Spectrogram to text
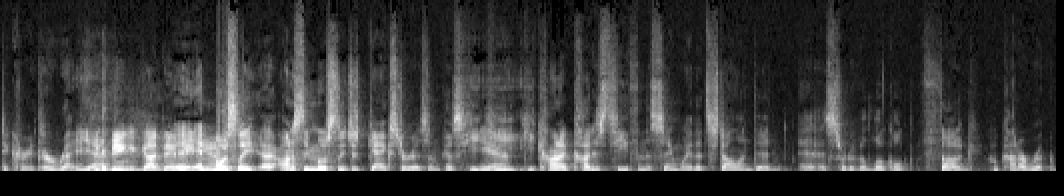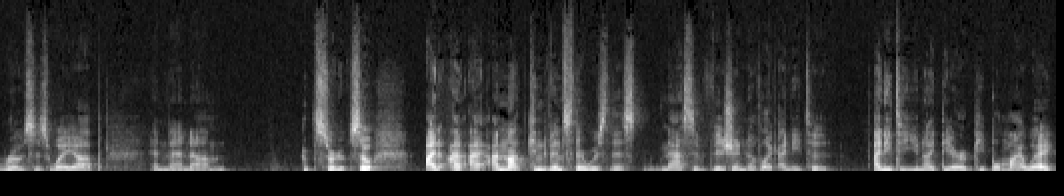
Decree. erra- yeah. Being a goddamn maniac. and mostly, uh, honestly, mostly just gangsterism because he, Yeah. he, he kind of cut his teeth in the same way that Stalin did as sort of a local thug who kind of r- rose his way up, and then um, sort of so. I, I I'm not convinced there was this massive vision of like I need to I need to unite the Arab people my way.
